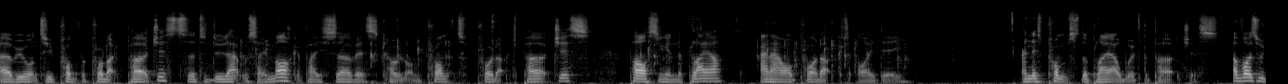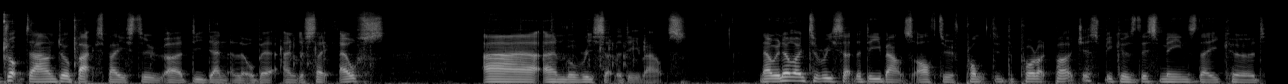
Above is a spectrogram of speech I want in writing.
uh, we want to prompt the product purchase. So to do that, we'll say marketplace service colon prompt product purchase, passing in the player and our product ID. And this prompts the player with the purchase. Otherwise, we'll drop down, do a backspace to uh, dedent a little bit, and just say else, uh, and we'll reset the debounce. Now, we're not going to reset the debounce after we've prompted the product purchase because this means they could,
